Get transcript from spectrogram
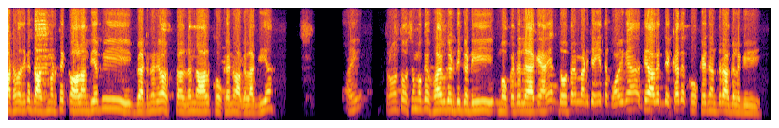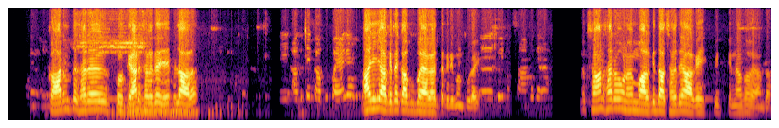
8:10 ਮਿੰਟ ਤੇ ਕਾਲ ਆਉਂਦੀ ਹੈ ਵੀ ਵੈਟਰਨਰੀ ਹਸਪਤਾਲ ਦੇ ਨਾਲ ਖੋਖੇ ਨੂੰ ਅੱਗ ਲੱਗੀ ਆ। ਅਸੀਂ ਤੁਰੰਤ ਉਸ ਮੌਕੇ ਫਾਇਰ ਬ੍ਰਿਗੇਡ ਦੀ ਗੱਡੀ ਮੌਕੇ ਤੇ ਲੈ ਕੇ ਆਏ ਦੋ ਤਿੰਨ ਮਿੰਟ ਚ ਅਸੀਂ ਇੱਥੇ ਪਹੁੰਚ ਗਏ। ਇੱਥੇ ਆ ਕੇ ਦੇਖਿਆ ਤੇ ਖੋਖੇ ਦੇ ਅੰਦਰ ਅੱਗ ਲੱਗੀ ਹੋਈ। ਕਾਰਨ ਤੇ ਸਰ ਕੋਈ ਕਹਿ ਨਹੀਂ ਸਕਦੇ ਜੇ ਫਿਲਹਾਲ। ਤੇ ਅੱਗ ਤੇ ਕਾਬੂ ਪਾਇਆ ਗਿਆ? ਹਾਂਜੀ ਅੱਗ ਤੇ ਕਾਬੂ ਪਾਇਆ ਗਿਆ ਤਕਰੀਬਨ ਪੂਰਾ ਹੀ। ਨੁਕਸਾਨ ਵਗੈਰਾ? ਨੁਕਸਾਨ ਸਰ ਹੁਣ ਮਾਲਕ ਹੀ ਦੱਸ ਸਕਦੇ ਆ ਕੇ ਕਿੰਨਾ ਕੁ ਹੋਇਆ ਹੁੰਦਾ।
